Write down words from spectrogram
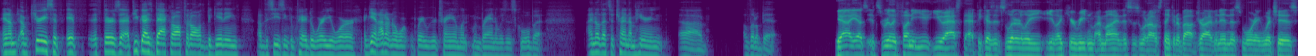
And I'm I'm curious if if if there's a, if you guys back off at all at the beginning of the season compared to where you were. Again, I don't know where, we were training when when Brandon was in school, but I know that's a trend I'm hearing uh, a little bit. Yeah, yeah, it's, it's really funny you you asked that because it's literally you, like you're reading my mind. This is what I was thinking about driving in this morning, which is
